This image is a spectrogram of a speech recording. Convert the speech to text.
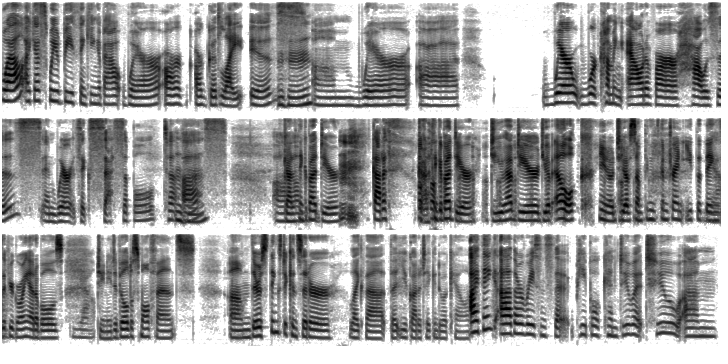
Well, I guess we'd be thinking about where our our good light is, um, where uh, where we're coming out of our houses, and where it's accessible to us. Got to think about deer. Got to. Got to think about deer. Do you have deer? Do you have elk? You know, do you have something that's going to try and eat the things Yeah. if you're growing edibles? Yeah. Do you need to build a small fence? Um, there's things to consider like that that you've got to take into account. I think other reasons that people can do it too. Um,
